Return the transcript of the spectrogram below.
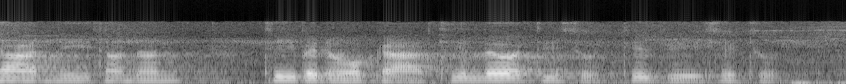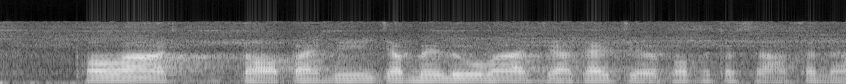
ชาตินี้เท่านั้นที่เป็นโอกาสที่เลิศที่สุดที่ดีที่สุด เพราะว่าต่อไปนี้จะไม่รู้ว่าจะได้เจอพระพุทธศาสนา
